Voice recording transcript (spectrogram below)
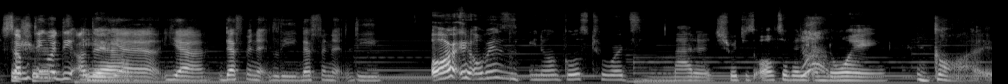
Something sure. or the other. Yeah. Yeah. yeah. Definitely. Definitely. Or it always, you know, goes towards marriage, which is also very annoying. God.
